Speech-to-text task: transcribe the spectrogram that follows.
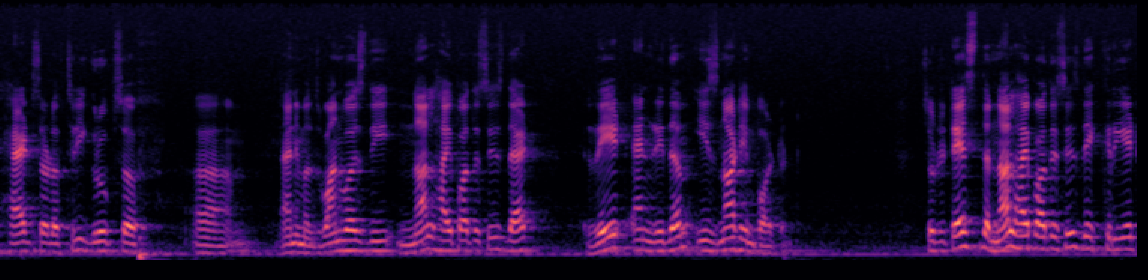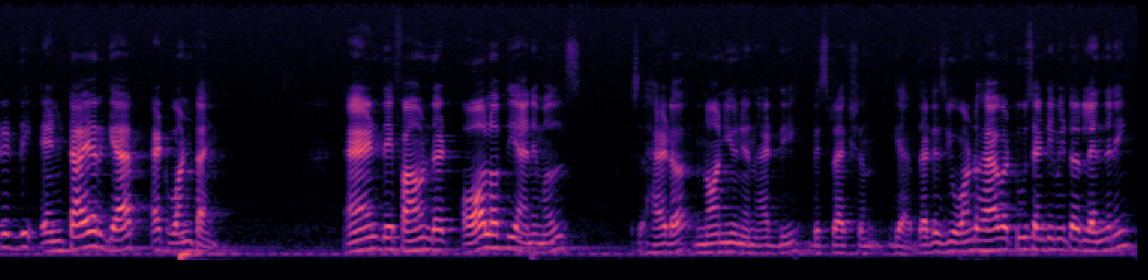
had sort of three groups of um, animals. One was the null hypothesis that rate and rhythm is not important. So to test the null hypothesis, they created the entire gap at one time. And they found that all of the animals had a non-union at the distraction gap. That is, you want to have a 2 centimeter lengthening,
